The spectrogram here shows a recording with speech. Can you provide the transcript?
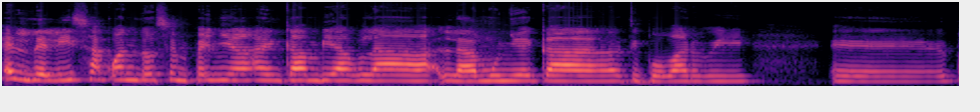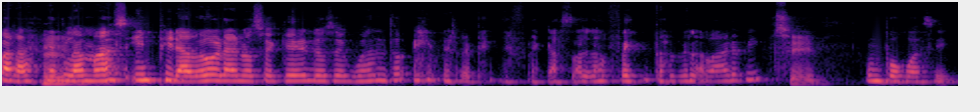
el de Lisa cuando se empeña en cambiar la, la muñeca tipo Barbie eh, para hacerla más inspiradora, no sé qué, no sé cuánto, y de repente fracasan las ventas de la Barbie. Sí. Un poco así.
